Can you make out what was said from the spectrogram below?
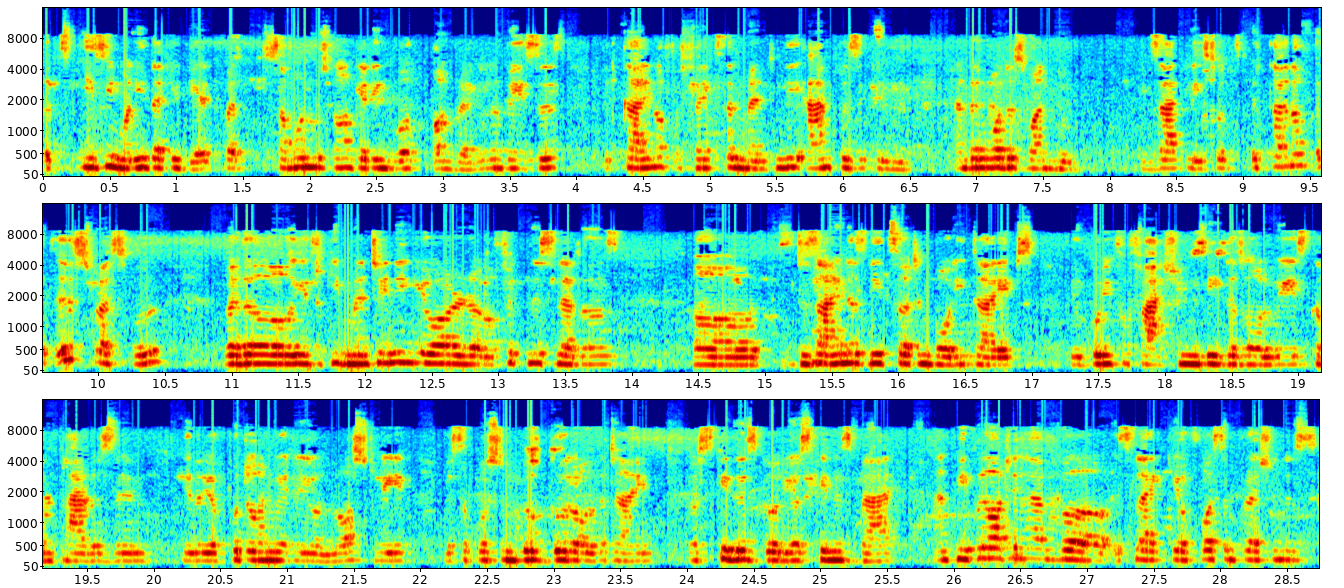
it's easy money that you get but someone who's not getting work on regular basis it kind of affects them mentally and physically. And then what does one do? Exactly. So it kind of it is stressful whether you have to keep maintaining your uh, fitness levels uh, designers need certain body types. You're going for fashion week there's always comparison. You know you're put on weight or you're lost weight. You're supposed to look good all the time. Your skin is good your skin is bad. And people out here have uh, it's like your first impression is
